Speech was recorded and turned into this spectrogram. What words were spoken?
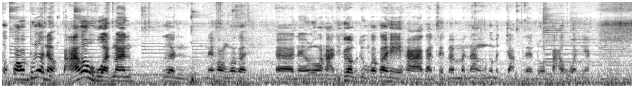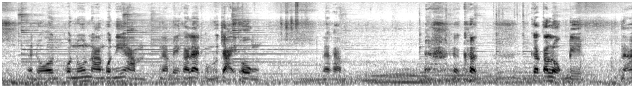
กับเพื่อนเนี่ยป๋าก็หวดมันเพื่อนในห้องก็เอ่อในโรงอาหารที่เขาประชุมเขาก็เฮฮากันเสร็จมันมานั่งมันก็มาจับแต่โดนป๋าหวดเนี่ยแต่โดนคนนู้นอามคนนี้อามนะเป็นครั้งแรกผมรู้จ่ายธงนะครับก็ก็ตลกดีนะ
